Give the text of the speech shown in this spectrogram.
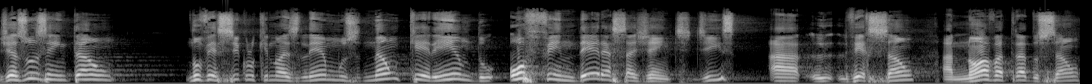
Jesus, então, no versículo que nós lemos, não querendo ofender essa gente, diz a versão, a nova tradução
